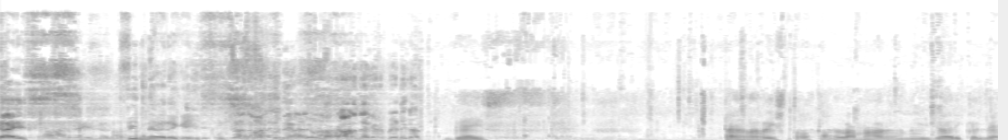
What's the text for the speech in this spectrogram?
ഗൈസ് പിന്നെ വരെ ഗൈസ് ഗൈസ് ടെററിസ്റ്റോ കള്ളന്മാരെന്ന് വിചാരിക്കല്ലേ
